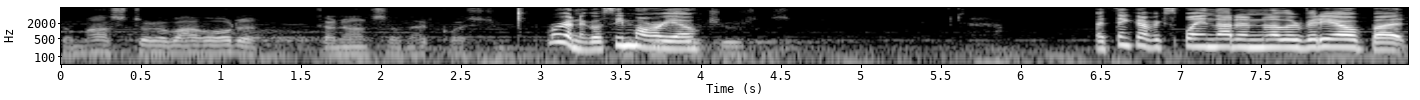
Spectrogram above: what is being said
the master of our order, can answer that question. We're gonna go see if Mario. so. I think I've explained that in another video, but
